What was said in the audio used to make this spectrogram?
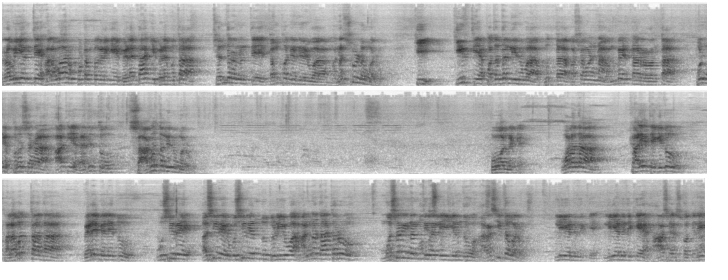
ರವಿಯಂತೆ ಹಲವಾರು ಕುಟುಂಬಗಳಿಗೆ ಬೆಳಕಾಗಿ ಬೆಳಗುತ್ತಾ ಚಂದ್ರನಂತೆ ಕಂಪನಿರುವ ಮನಸ್ಸುಳ್ಳವರು. ಕಿ, ಕೀರ್ತಿಯ ಪದದಲ್ಲಿರುವ ಬುದ್ಧ ಬಸವಣ್ಣ ಅಂಬೇಡ್ಕರ್ರಂತ ಪುಣ್ಯ ಪುರುಷರ ಹಾದಿಯ ಹರಿತು ಸಾಗುತ್ತಲಿರುವರು. ಹೂವನ್ನಕ್ಕೆ ಹೊಲದ ಕಳೆ ತೆಗೆದು ಫಲವತ್ತಾದ ಬೆಳೆ ಬೆಳೆದು ಉಸಿರೆ, ಹಸಿರೆ ಉಸಿರೆಂದು ದುಡಿಯುವ ಅನ್ನದಾತರು ಮೊಸರಿನಂತಿರಲಿ ಎಂದು ಹರಸಿದವರು. ಲಿ ಅನ್ನೋದಕ್ಕೆ, ಲೀ ಅನ್ನೋದಕ್ಕೆ ಹಾ ಸೇರಿಸ್ಕೋತೀನಿ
